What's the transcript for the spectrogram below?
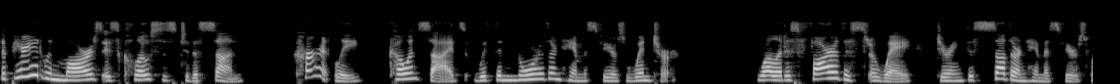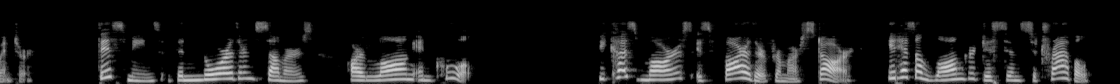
The period when Mars is closest to the Sun currently coincides with the Northern Hemisphere's winter, while it is farthest away during the Southern Hemisphere's winter. This means the northern summers are long and cool. Because Mars is farther from our star, it has a longer distance to travel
